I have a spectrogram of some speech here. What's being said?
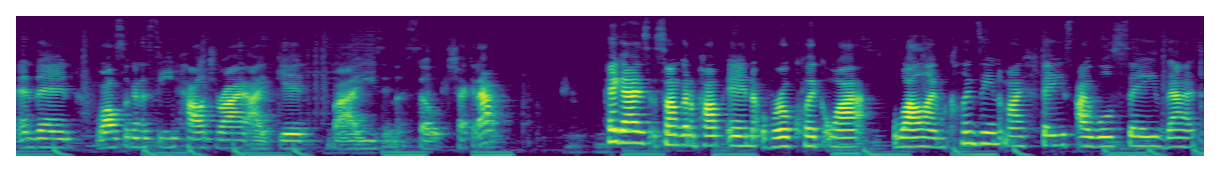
And then we're also gonna see how dry I get by using this. So check it out. Hey guys, so I'm gonna pop in real quick while while I'm cleansing my face, I will say that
